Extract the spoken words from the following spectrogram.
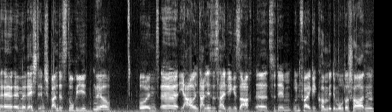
äh, eine recht entspannte Story. ja. Und äh, ja, und dann ist es halt, wie gesagt, äh, zu dem Unfall gekommen mit dem Motorschaden.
